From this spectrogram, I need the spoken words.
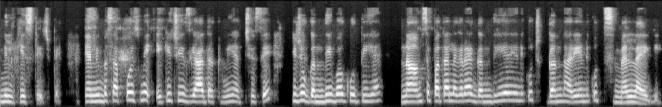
मिल्की स्टेज पे। यानी बस आपको इसमें एक ही चीज़ याद रखनी है अच्छे से कि जो गंदी बग होती है, नाम से पता लग रहा है गंदी है यानी कुछ गंध आ रही है, यानी कुछ स्मेल आएगी।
